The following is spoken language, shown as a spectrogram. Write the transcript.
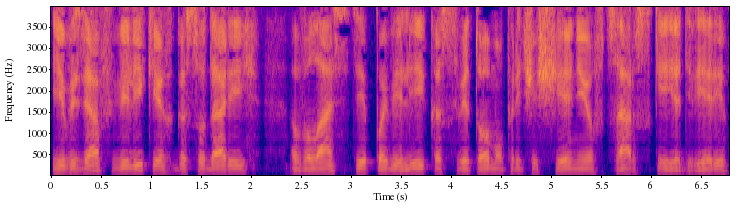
И, взяв великих государей, власти повели ко святому причащению в царские двери,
